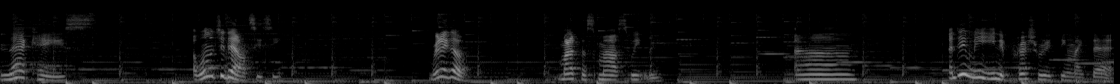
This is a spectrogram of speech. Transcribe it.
In that case, I won't let you down, Cece. Where'd it go? Monika smiled sweetly. Uh, I didn't mean any pressure or anything like that.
